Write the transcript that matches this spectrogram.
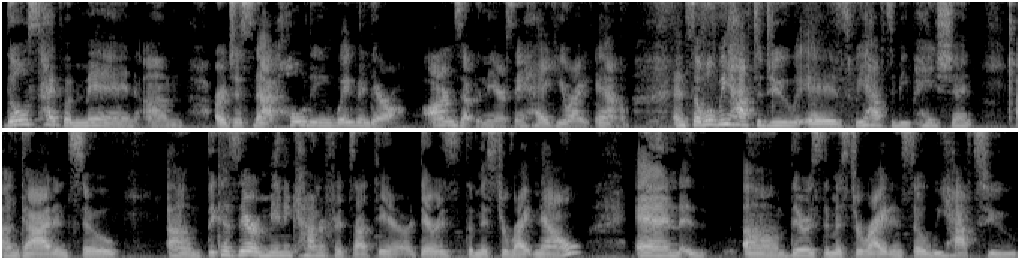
those type of men um, are just not holding, waving their arms up in the air saying, hey, here I am. And so what we have to do is we have to be patient on God. And so um, because there are many counterfeits out there. There is the Mr. Right now and um, there is the Mr. Right. And so we have to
